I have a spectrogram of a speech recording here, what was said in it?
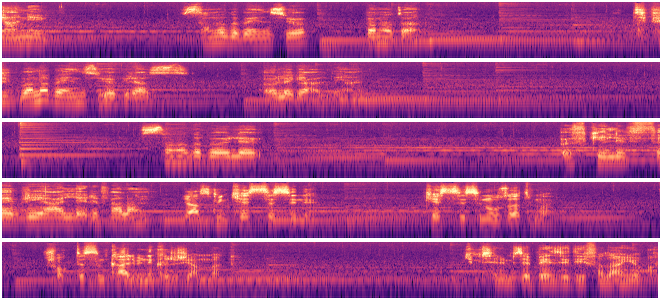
Yani sana da benziyor, bana da. Tipi bana benziyor biraz. Öyle geldi yani. Sana da böyle öfkeli, fevri halleri falan. Yasmin kes sesini. Kes sesini uzatma. Şoktasın kalbini kıracağım bak. Kimsenin bize benzediği falan yok.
